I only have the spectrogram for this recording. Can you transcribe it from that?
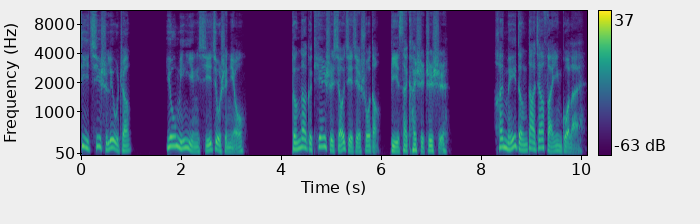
第七十六章，幽冥影袭就是牛。等那个天使小姐姐说道：“比赛开始之时，还没等大家反应过来，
